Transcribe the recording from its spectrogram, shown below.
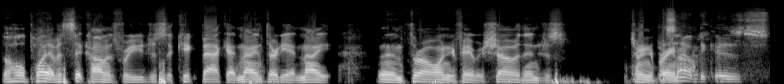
The whole point of a sitcom is for you just to kick back at nine thirty at night and throw on your favorite show, then just turn your brain Yes, no, off. because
